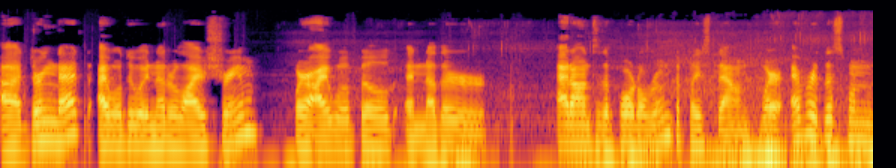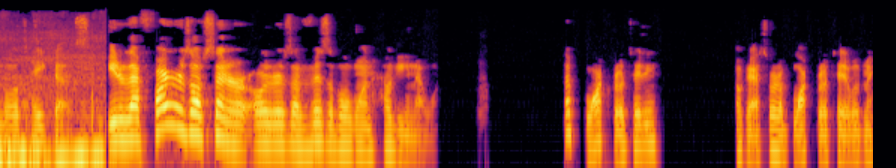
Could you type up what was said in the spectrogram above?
Uh, during that, I will do another live stream where I will build another add-on to the portal room to place down wherever this one will take us. Either that fire is off center or there's a visible one hugging that one. Is that block rotating? Okay, I sort of block rotated with me.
